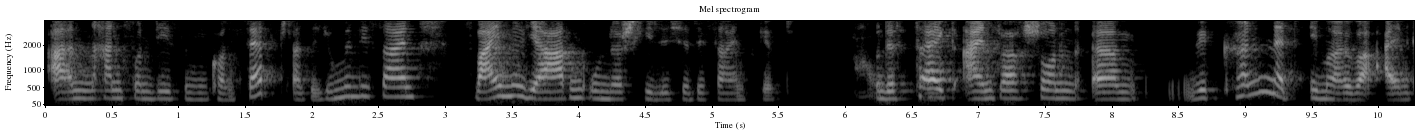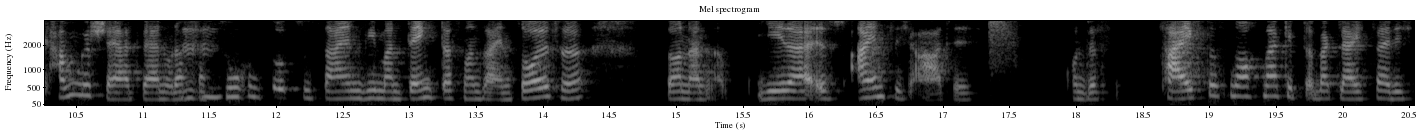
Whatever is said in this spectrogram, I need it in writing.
anhand von diesem Konzept, also Human Design, zwei Milliarden unterschiedliche Designs gibt. Und es zeigt einfach schon, ähm, wir können nicht immer über einen Kamm geschert werden oder mhm. versuchen so zu sein, wie man denkt, dass man sein sollte, sondern jeder ist einzigartig. Und das zeigt es nochmal, gibt aber gleichzeitig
